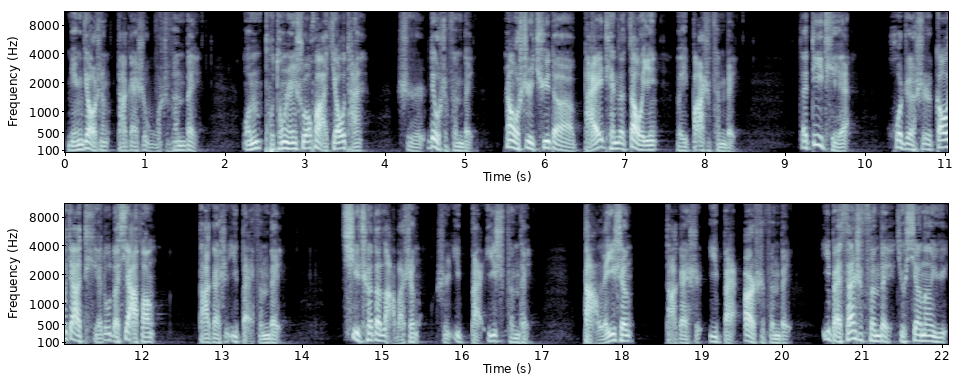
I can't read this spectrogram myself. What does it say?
鸣叫声大概是五十分贝，我们普通人说话交谈是六十分贝，闹市区的白天的噪音为八十分贝，在地铁或者是高架铁路的下方大概是一百分贝，汽车的喇叭声是一百一十分贝，打雷声大概是一百二十分贝，一百三十分贝就相当于。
